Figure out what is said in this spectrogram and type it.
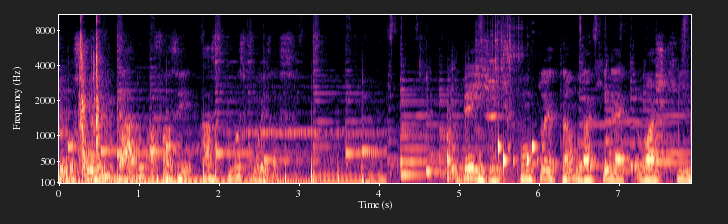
Eu sou obrigado a fazer as duas coisas. Bem, gente, completamos aqui, né? Eu acho que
